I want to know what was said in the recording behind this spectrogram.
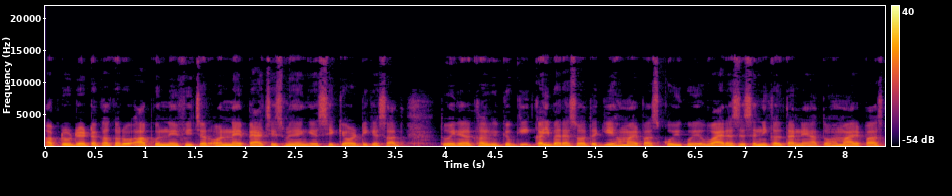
अप टू डेट रखा करो, आपको नए फीचर और नए पैचेस मिलेंगे सिक्योरिटी के साथ। तो इन्हें रखा क्योंकि कई बार ऐसा होता है कि हमारे पास कोई कोई वायरस जैसे निकलता नया तो हमारे पास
